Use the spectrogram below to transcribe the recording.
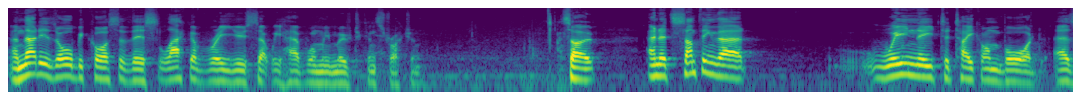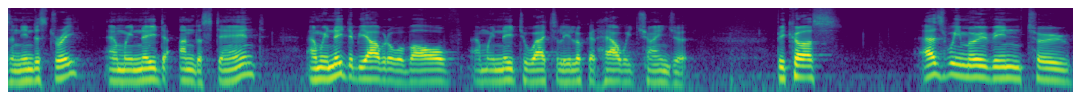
And that is all because of this lack of reuse that we have when we move to construction. So, and it's something that we need to take on board as an industry and we need to understand and we need to be able to evolve and we need to actually look at how we change it. Because as we move into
